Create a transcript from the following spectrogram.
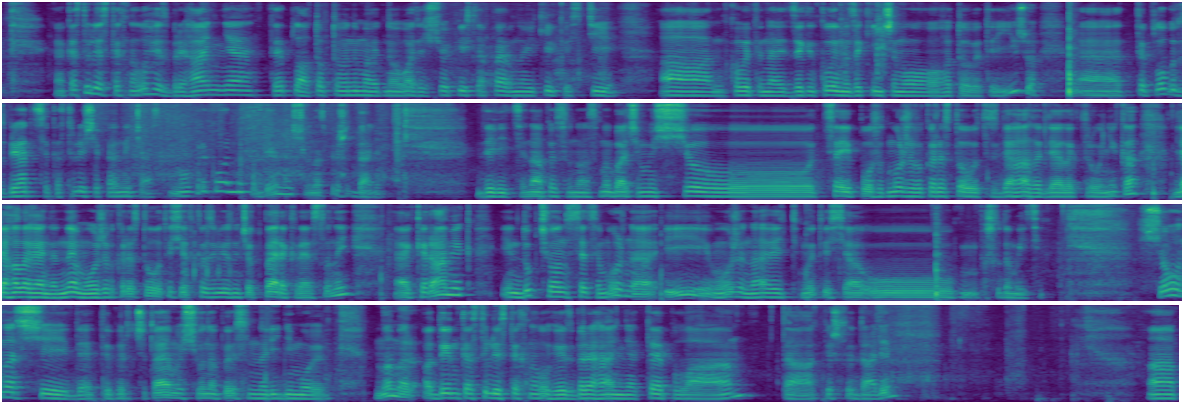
Е, Кастрюля з технологією зберігання тепла. Тобто вони мають на увазі, що після певної кількості, а, коли, ти навіть, коли ми закінчимо готувати їжу, е, тепло буде зберігатися в кастрюлі ще певний час. Ну, прикольно, подивимося, що в нас пишуть далі. Дивіться, напис у нас. Ми бачимо, що цей посуд може використовуватися для газу, для електроніка. Для галогену не може використовуватися. Я так розумію, значок перекреслений. Е, Керамік, індукціон, все це можна і може навіть митися у посудомийці. Що у нас ще йде? Тепер читаємо, що написано на рідній мові. Номер один кастрюлі з технологією зберігання тепла. Так, пішли далі.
